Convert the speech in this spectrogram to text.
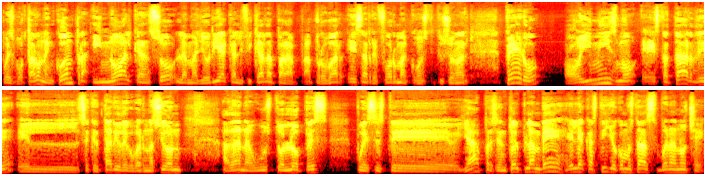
pues votaron en contra y no alcanzó la mayoría calificada para aprobar esa reforma constitucional. Pero Hoy mismo, esta tarde, el secretario de Gobernación, Adán Augusto López, pues este ya presentó el plan B. Elia Castillo, ¿cómo estás? Buenas noches.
